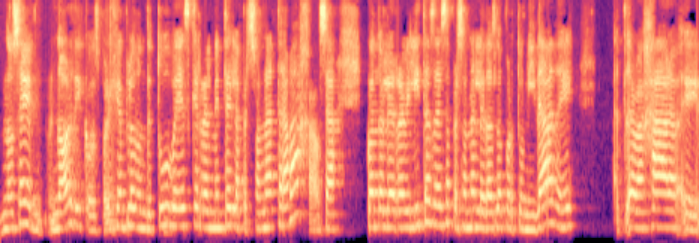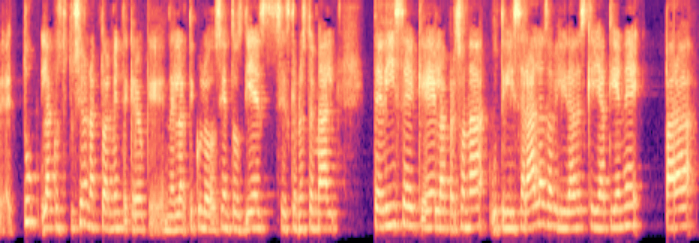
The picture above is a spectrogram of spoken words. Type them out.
no sé, nórdicos, por ejemplo, donde tú ves que realmente la persona trabaja? O sea, cuando le rehabilitas a esa persona le das la oportunidad de trabajar, eh, tú, la Constitución actualmente creo que en el artículo 210, si es que no estoy mal, te dice que la persona utilizará las habilidades que ya tiene para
